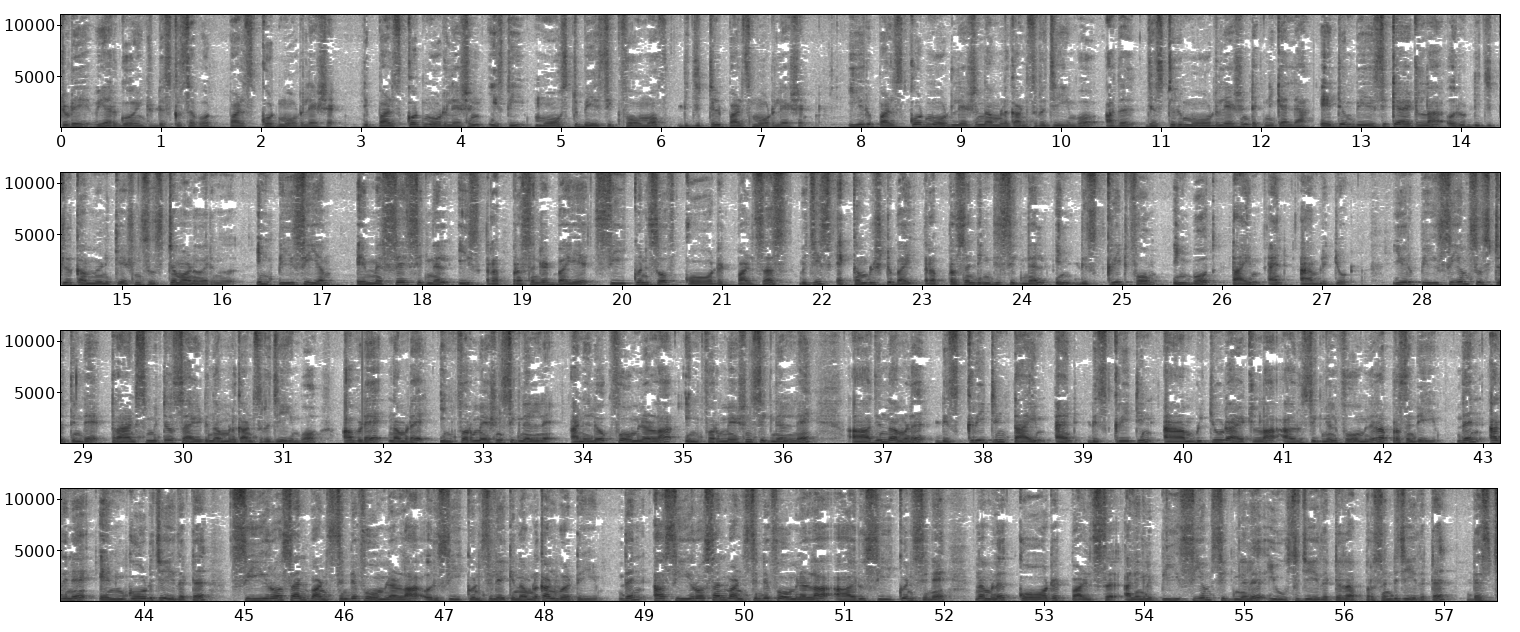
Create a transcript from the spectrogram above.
Today we are going to discuss about pulse code modulation. The pulse code modulation is the most basic form of digital pulse modulation. ഈ ഒരു pulse code modulation നമ്മൾ consider ചെയ്യുമ്പോൾ അത് just ഒരു modulation technique അല്ല ഏറ്റവും basic ആയിട്ടുള്ള ഒരു ഡിജിറ്റൽ കമ്മ്യൂണിക്കേഷൻ സിസ്റ്റമാണ് വരുന്നത് in P C M a message signal is represented by a sequence of coded pulses which is accomplished by representing the signal in discrete form in both time and amplitude ഈ ഒരു P C M സിസ്റ്റത്തിന്റെ transmitter side നമ്മൾ consider ചെയ്യുമ്പോൾ അവിടെ നമ്മുടെ information സിഗ്നലിനെ analogue ഫോമിലുള്ള information സിഗ്നലിനെ ആദ്യം നമ്മൾ discrete in time and discrete in amplitude ആയിട്ടുള്ള ആ ഒരു സിഗ്നൽ ഫോമിൽ റെപ്രസെന്റ് ചെയ്യും. ദെൻ അതിനെ എൻകോഡ് ചെയ്തിട്ട് സീറോസ് ആൻഡ് വൺസിന്റെ ഫോമിലുള്ള ഒരു സീക്വൻസിലേക്ക് നമ്മൾ കൺവേർട്ട് ചെയ്യും. ദെൻ ആ സീറോസ് ആൻഡ് വൺസിന്റെ ഫോമിലുള്ള ആ ഒരു സീക്വൻസിനെ നമ്മൾ കോഡഡ് പൾസ് അല്ലെങ്കിൽ P C M signal use ചെയ്തിട്ട് റെപ്രസെന്റ് ചെയ്തിട്ട്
